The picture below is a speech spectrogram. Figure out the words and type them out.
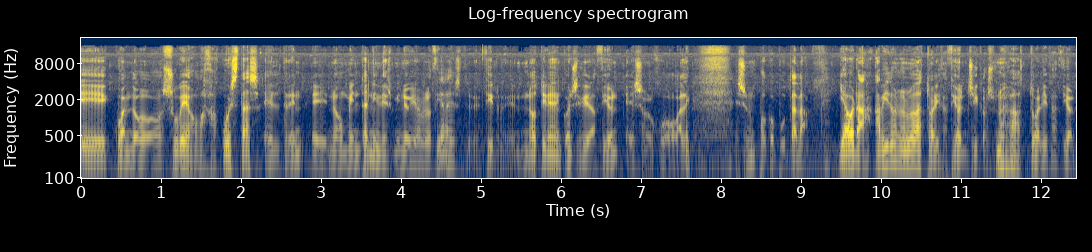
eh, cuando sube o baja cuestas, el tren eh, no aumenta ni disminuye la velocidad. Es decir, eh, no tienen en consideración eso el juego, ¿vale? Es un poco putada. Y ahora, ha habido una nueva actualización, chicos, nueva actualización.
